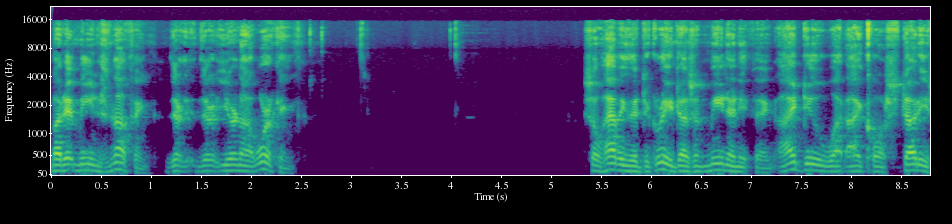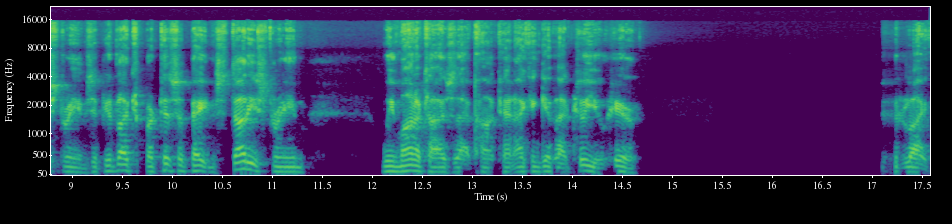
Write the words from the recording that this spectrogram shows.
But it means nothing. They're, they're, you're not working. So having the degree doesn't mean anything. I do what I call study streams. If you'd like to participate in study stream, we monetize that content. I can give that to you here. If you'd like.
